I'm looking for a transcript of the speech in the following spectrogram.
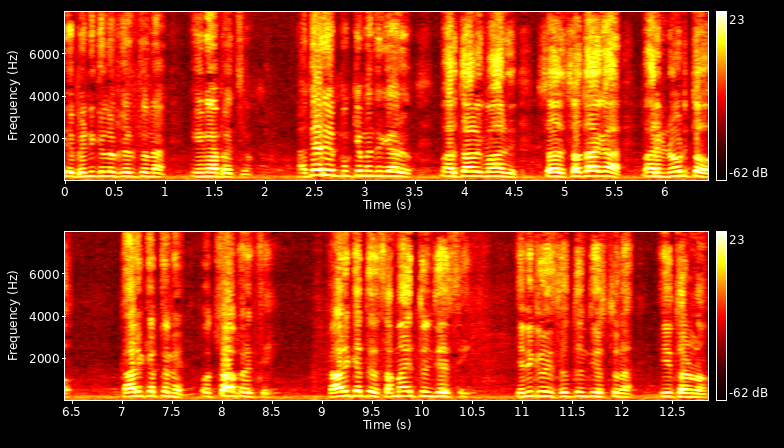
రేపు ఎన్నికల్లోకి వెళ్తున్న ఈ నేపథ్యం. అదే రేపు ముఖ్యమంత్రి గారు వారి తాలూకు వారి స్వతహాగా వారి నోటితో కార్యకర్తని ఉత్సాహపరిచి కార్యకర్త సమాయత్తం చేసి ఎన్నికలకు సిద్ధం చేస్తున్న ఈ తరుణం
